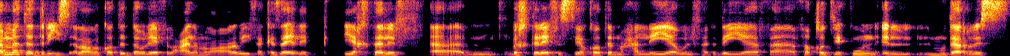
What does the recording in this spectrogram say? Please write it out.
أما تدريس العلاقات الدولية في العالم العربي فكذلك يختلف باختلاف السياقات المحلية والفردية فقد يكون المدرس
